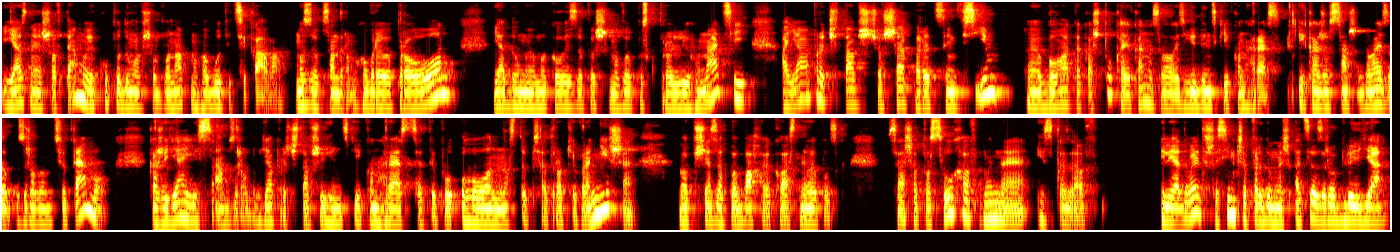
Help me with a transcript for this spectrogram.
я знайшов тему, яку подумав, що вона б могла бути цікава. Ми з Олександром говорили про ООН. Я думаю, ми колись запишемо випуск про Лігу націй. А я прочитав, що ще перед цим всім е, була така штука, яка називалась Віденський конгрес. І кажу, Саша, давай зробимо цю тему. Кажу, я її сам зроблю. Я прочитав, що Віденський конгрес це типу ООН на 150 років раніше. Взагалі забабахує класний випуск. Саша послухав мене і сказав: Ілля, давай ти щось інше придумаєш, а це зроблю я.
